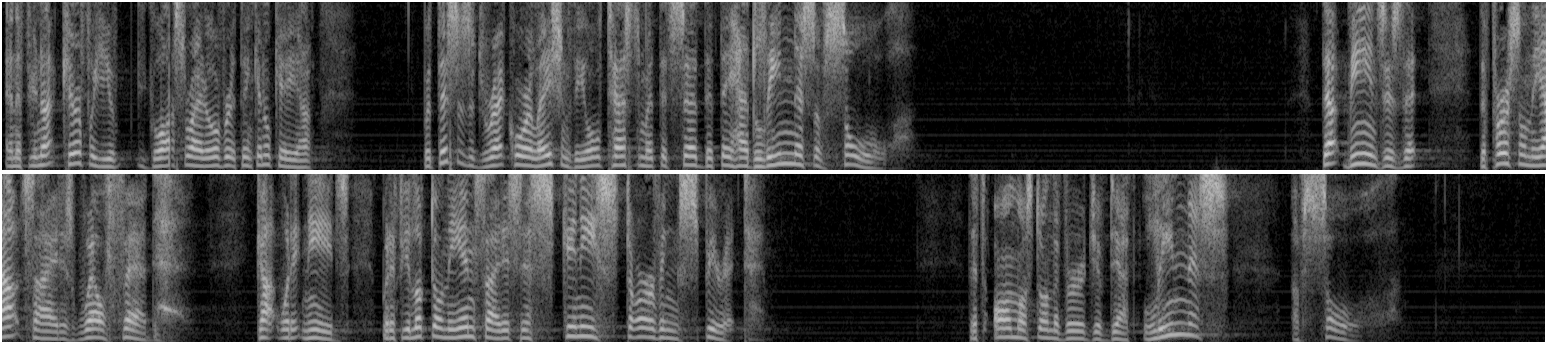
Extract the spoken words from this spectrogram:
and if you're not careful, you, you gloss right over it thinking, okay, yeah. But this is a direct correlation to the Old Testament that said that they had leanness of soul. That means is that the person on the outside is well fed, got what it needs. But if you looked on the inside, it's this skinny, starving spirit that's almost on the verge of death. Leanness of soul.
